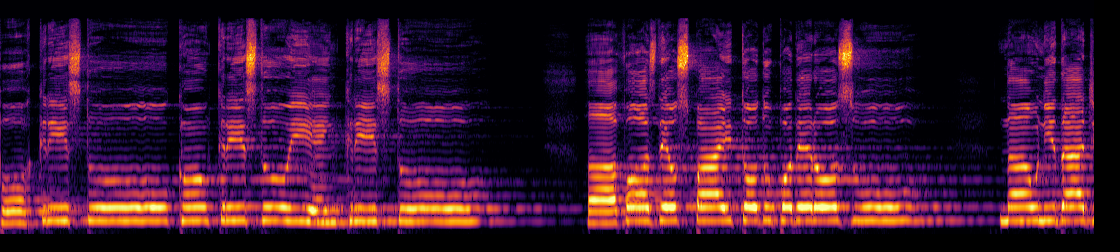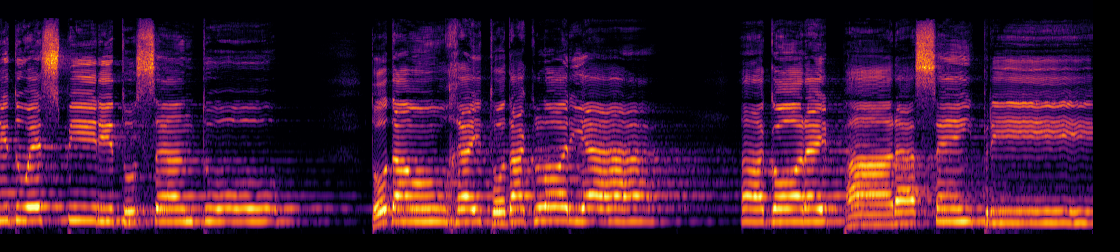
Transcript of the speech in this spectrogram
Por Cristo, com Cristo e em Cristo. A vós, Deus Pai Todo-Poderoso, na unidade do Espírito Santo, toda honra e toda glória, agora e para sempre.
